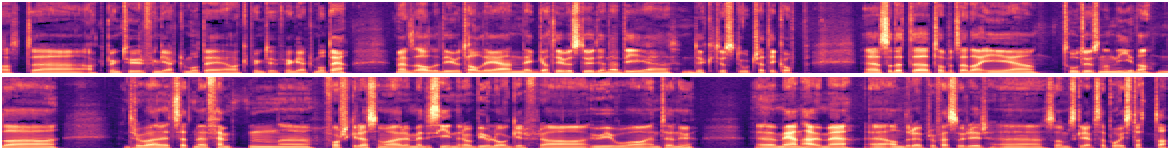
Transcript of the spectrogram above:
at uh, akupunktur fungerte mot det, og akupunktur fungerte mot det. Mens alle de utallige negative studiene de uh, dukket jo stort sett ikke opp. Uh, så dette toppet seg da i 2009, da, da jeg tror det var et sett med 15 eh, forskere som var medisinere og biologer fra UiO og NTNU. med en haug med andre professorer som skrev seg på i støtta.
